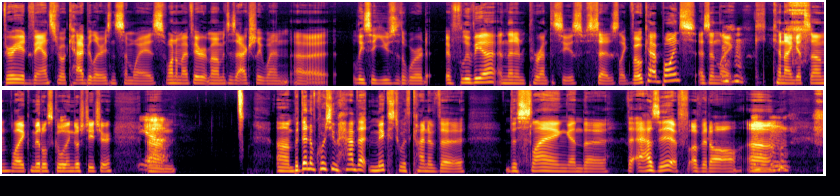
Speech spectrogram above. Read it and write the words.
very advanced vocabularies in some ways. One of my favorite moments is actually when uh, Lisa uses the word effluvia and then in parentheses says like vocab points, as in like, can I get some like middle school English teacher? Yeah. Um, um, but then of course you have that mixed with kind of the the slang and the the as if of it all. Um,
